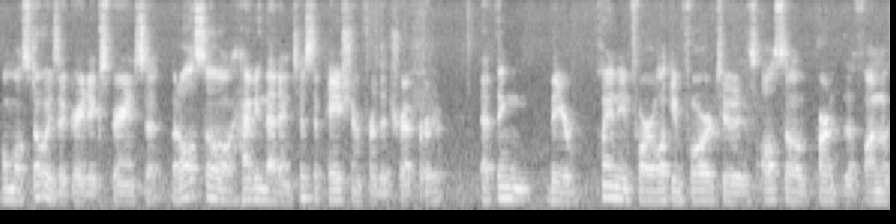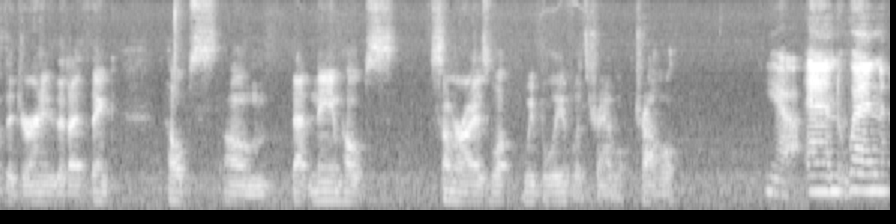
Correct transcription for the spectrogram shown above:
almost always a great experience, but also having that anticipation for the trip or that thing that you're planning for or looking forward to is also part of the fun with the journey that I think helps um, that name helps summarize what we believe with travel travel. Yeah, and when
